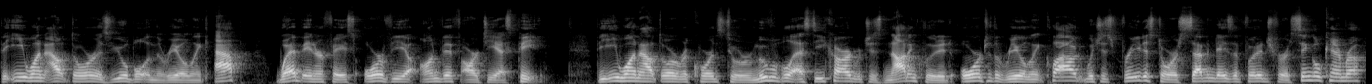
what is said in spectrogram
The E1 Outdoor is viewable in the Reolink app, web interface, or via ONVIF RTSP. The E1 Outdoor records to a removable SD card, which is not included, or to the Reolink Cloud, which is free to store 7 days of footage for a single camera,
